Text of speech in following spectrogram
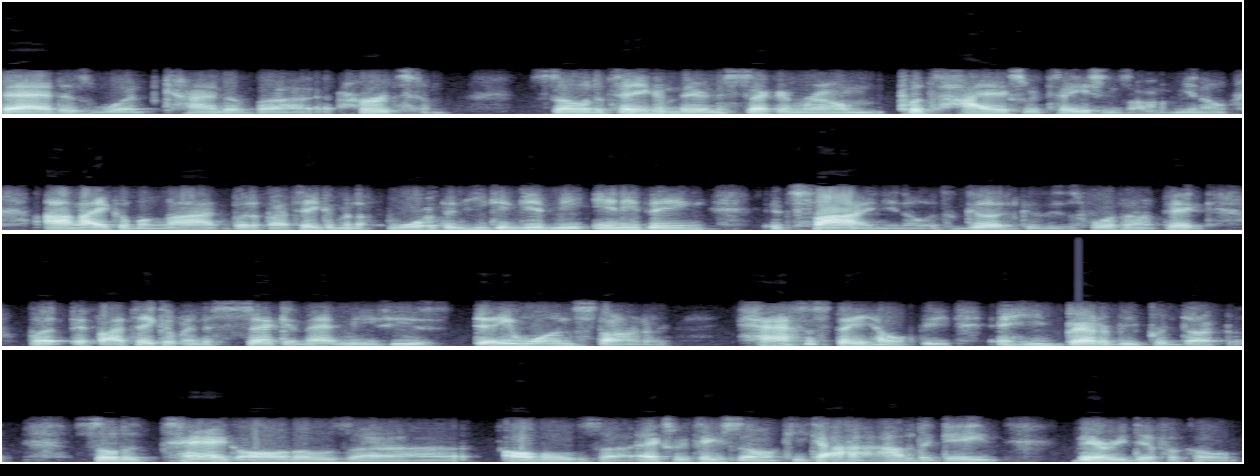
That is what kind of uh, hurts him. So to take him there in the second round puts high expectations on him. You know, I like him a lot, but if I take him in the fourth and he can give me anything, it's fine. You know, it's good because he's a fourth round pick. But if I take him in the second, that means he's day one starter, has to stay healthy, and he better be productive. So to tag all those uh, all those uh, expectations on Kikaha out of the gate, very difficult.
